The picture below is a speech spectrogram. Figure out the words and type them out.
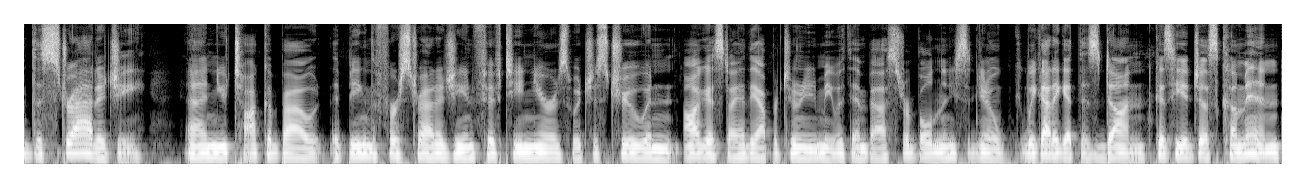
the strategy, and you talk about it being the first strategy in 15 years, which is true. In August, I had the opportunity to meet with Ambassador Bolton, and he said, you know, we got to get this done because he had just come in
